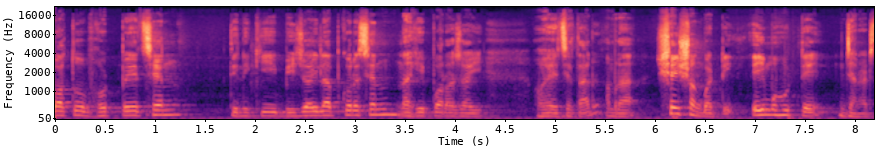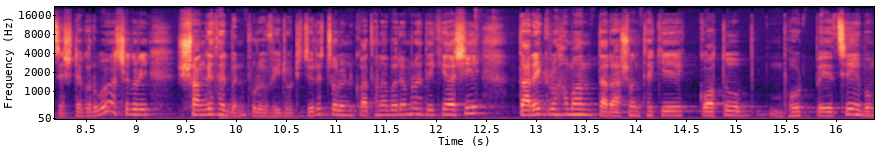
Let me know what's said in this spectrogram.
কত ভোট পেয়েছেন? তিনি কি বিজয় লাভ করেছেন নাকি পরাজয় হয়েছে তার? আমরা সেই সংবাদটি এই মুহূর্তে জানার চেষ্টা করব। আশা করি সঙ্গে থাকবেন পুরো ভিডিওটি জুড়ে। চলুন কথা না বলে আমরা দেখে আসি, তারেক রহমান তার আসন থেকে কত ভোট পেয়েছে এবং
